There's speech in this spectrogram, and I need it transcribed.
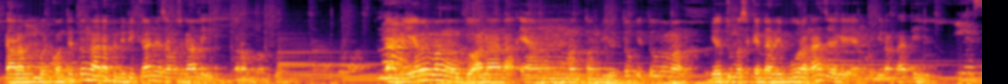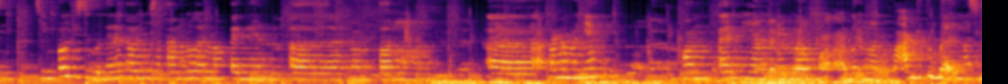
dalam membuat konten itu nggak ada pendidikannya sama sekali kalau menurut gua. Dan iya memang untuk anak-anak yang nonton di YouTube itu memang ya cuma sekedar hiburan aja kayak yang lu bilang tadi. Iya sih, simpel sih sebenarnya kalau misalkan lu emang pengen eh, nonton eh, apa namanya konten yang Konten memang bermanfaat gitu. bermanfaat gitu, masih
